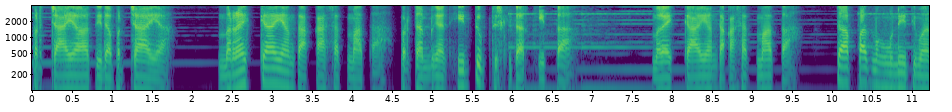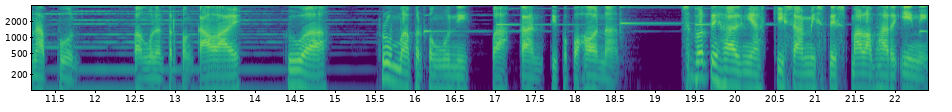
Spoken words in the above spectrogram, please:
Percaya tidak percaya, mereka yang tak kasat mata berdampingan hidup di sekitar kita. Mereka yang tak kasat mata dapat menghuni di mana pun, bangunan terbengkalai, gua, rumah berpenghuni, bahkan di pepohonan. Seperti halnya kisah mistis malam hari ini,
